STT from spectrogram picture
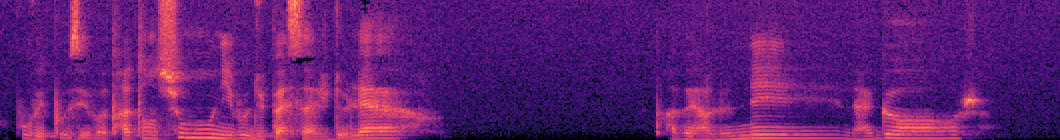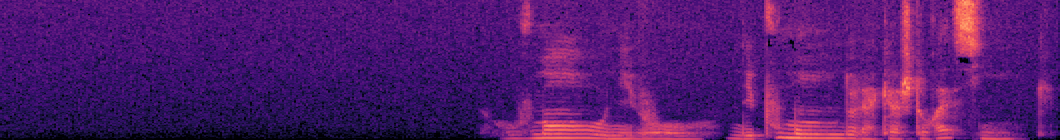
Vous pouvez poser votre attention au niveau du passage de l'air, travers le nez, la gorge, mouvement au niveau des poumons, de la cage thoracique,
